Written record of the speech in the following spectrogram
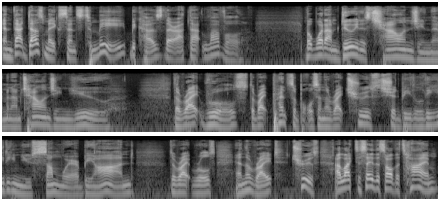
and that does make sense to me because they're at that level. But what I'm doing is challenging them, and I'm challenging you. The right rules, the right principles, and the right truths should be leading you somewhere beyond the right rules and the right truths. I like to say this all the time.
